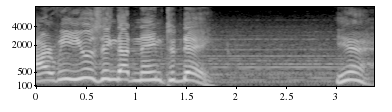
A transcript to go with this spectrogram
are we using that name today? Yes.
